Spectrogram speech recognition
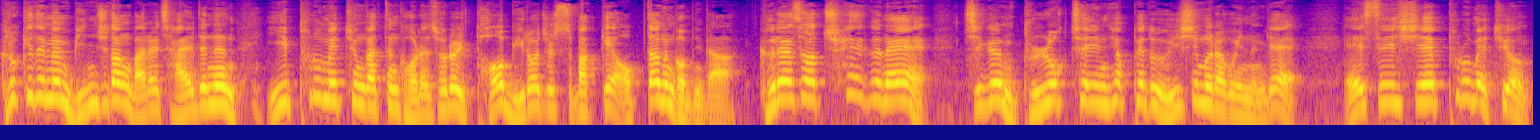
그렇게 되면 민주당 말을 잘 듣는 이 프로메튬 같은 거래소를 더 밀어줄 수밖에 없다는 겁니다. 그래서 최근에 지금 블록체인 협회도 의심을 하고 있는 게 SEC의 프로메튬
